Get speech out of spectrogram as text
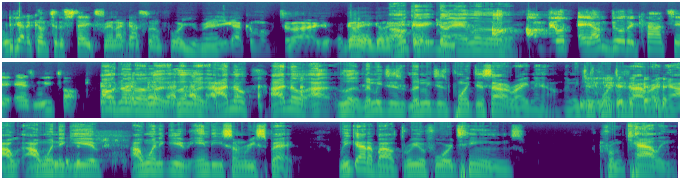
you got to come to the stakes, man. I got something for you, man. You got to come over to. All right, go ahead, go ahead. okay, no, hey, look, look, I'm, look. I'm build, Hey, I'm building content as we talk. Oh no, no, look, look, look. I know, I know. I look. Let me just let me just point this out right now. Let me just point this out right now. I, I want to give I want to give Indy some respect. We got about three or four teams from Cali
